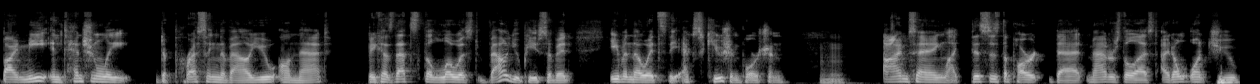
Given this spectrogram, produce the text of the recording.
By me intentionally depressing the value on that because that's the lowest value piece of it, even though it's the execution portion. Mm-hmm. I'm saying like this is the part that matters the least. I don't want you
